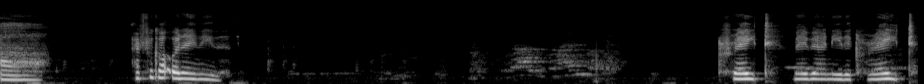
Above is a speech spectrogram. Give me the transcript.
Ah. I forgot what I needed. Crate. Maybe I need a crate.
